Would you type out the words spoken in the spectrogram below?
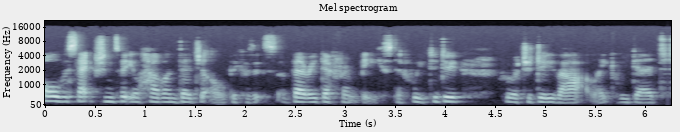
all the sections that you'll have on digital because it's a very different beast. If we to do, if we were to do that like we did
